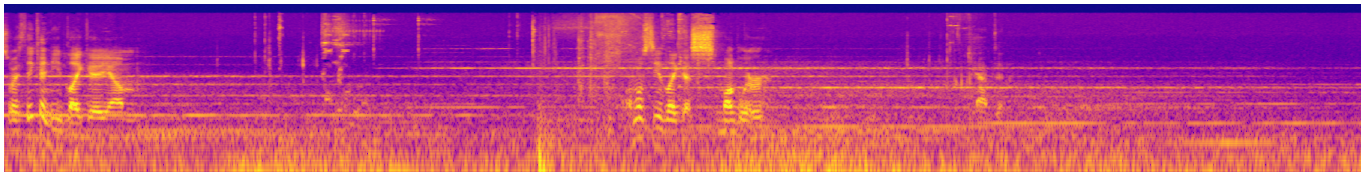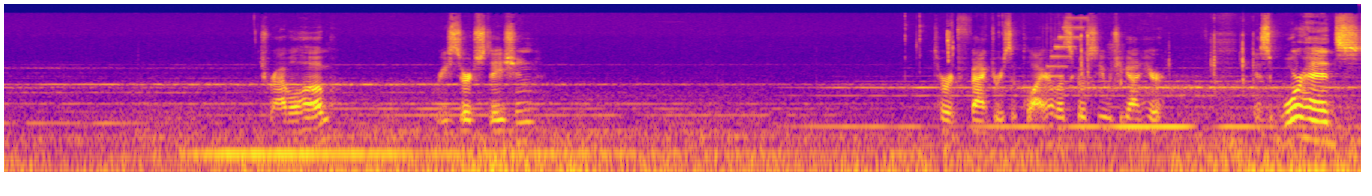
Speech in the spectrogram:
So I think I need like a, um... Almost need like a smuggler captain. Travel hub. Research station. Turret factory supplier. Let's go see what you got here. Is warheads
